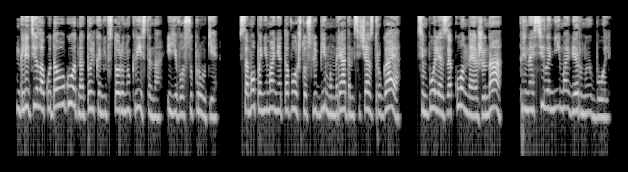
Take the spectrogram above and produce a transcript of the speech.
Глядела куда угодно, только не в сторону Кристона и его супруги. Само понимание того, что с любимым рядом сейчас другая, тем более законная жена, приносило неимоверную боль.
